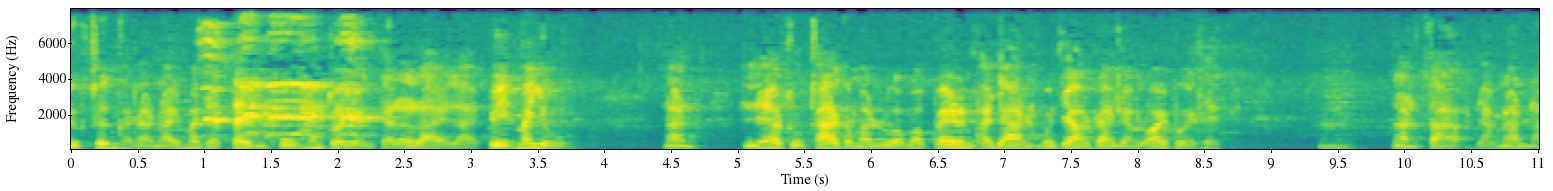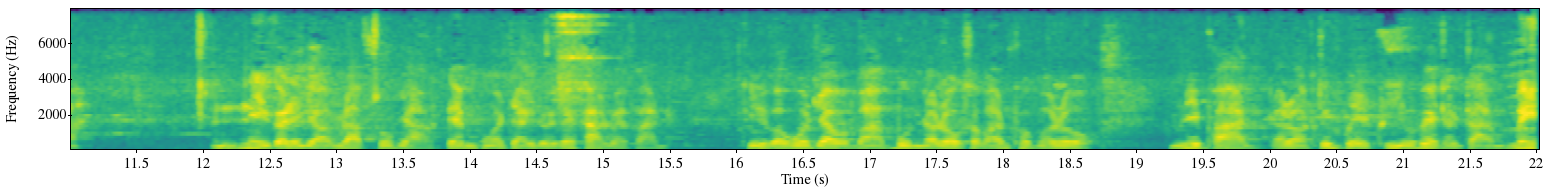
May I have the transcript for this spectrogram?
ลึกซึ้งขนาดไหน มันจะเต็มภูมิของตัวเองแต่ละลายลายปิดไม่อยู่ นั่น แล้วสุดท้ายก็มารวมมาเป็นพยานของพระเจ้าได้อย่างร้อยเปอร์เซ็นต์นั่นตาอย่างนั้นนะนี่ก็ได้ยอมรับทุกอย่าง เต็มหัวใจโดยไม่คาดไม่ฝันที่พระพุทธเจ้าบาบุญนรกสวรรค์พรหมโลกนิพพานตลอดถึงเปรตผีประเภทต่าง ๆ มี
